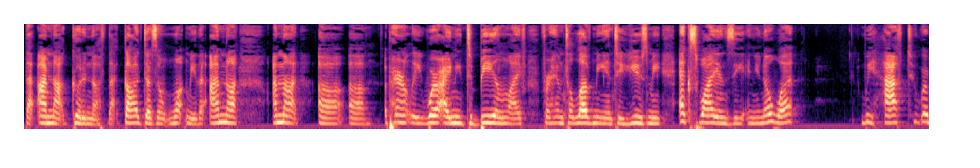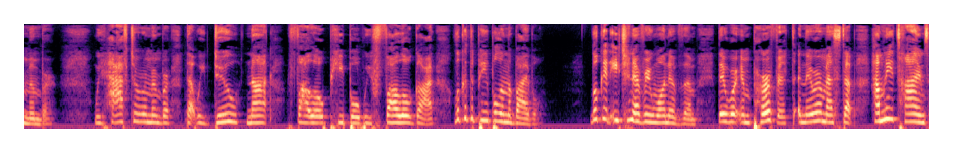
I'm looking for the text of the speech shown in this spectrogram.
that I'm not good enough, that God doesn't want me, that I'm not, I'm not, uh, uh, apparently where I need to be in life for him to love me and to use me, X, Y, and Z. And you know what? We have to remember we have to remember that we do not follow people, we follow God. Look at the people in the Bible. Look at each and every one of them. They were imperfect and they were messed up. How many times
